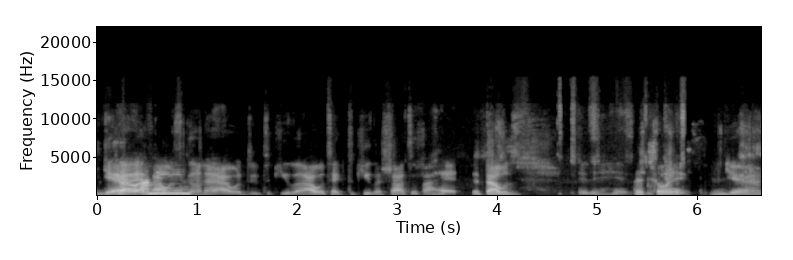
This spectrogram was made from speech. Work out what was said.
Yeah, So, I if I, mean- was gonna, I would do tequila. I would take tequila shots if I had. If that was, It is The choice. yeah.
